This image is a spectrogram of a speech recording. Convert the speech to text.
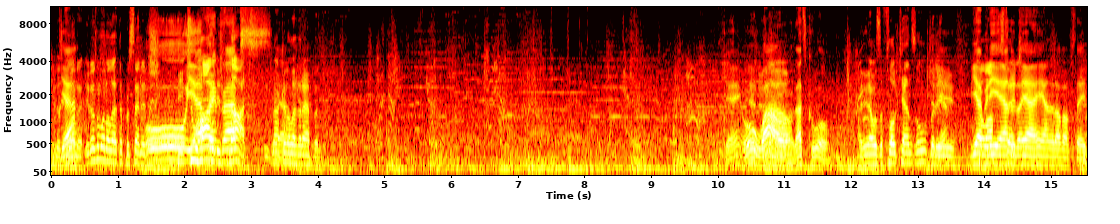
He doesn't yeah. wanna- he doesn't want to let the percentage Oh, be too yeah, high. He's not. He's not Yeah. going to let that happen. Okay. Oh, wow. now- That's cool. I think that was a float cancel, but Yeah, he yeah but he ended, stage. yeah, he ended up off stage.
